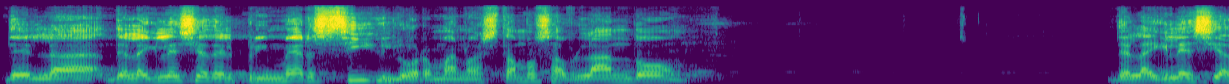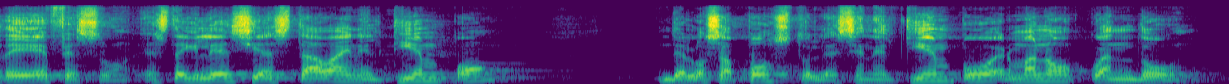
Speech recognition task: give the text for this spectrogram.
de la, de la iglesia del primer siglo, hermano? Estamos hablando de la iglesia de Éfeso. Esta iglesia estaba en el tiempo de los apóstoles, en el tiempo, hermano, cuando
